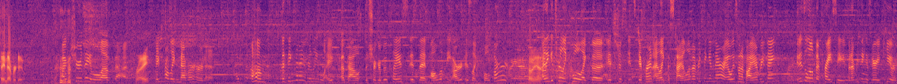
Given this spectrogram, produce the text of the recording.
They never do, I'm sure they love that. right? They probably never heard it. Um, the thing that I really like about the Sugar Boo place is that all of the art is like folk art. Oh yeah. I think it's really cool. Like the, it's just, it's different. I like the style of everything in there. I always want to buy everything. It is a little bit pricey, but everything is very cute.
